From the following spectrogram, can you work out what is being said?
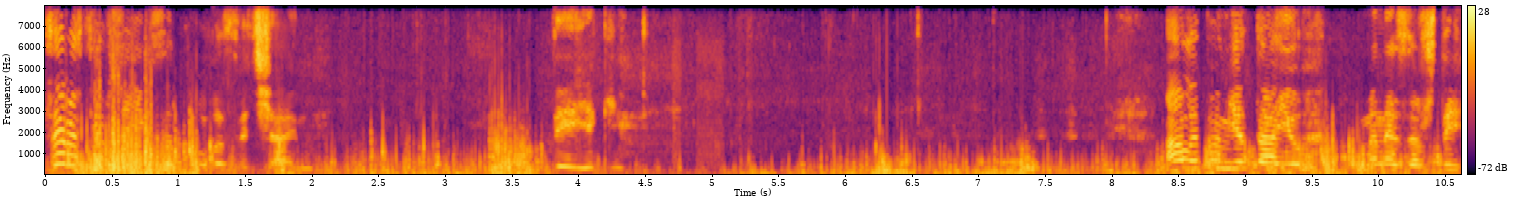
Зараз я вже їх забула, звичайно. Деякі. Але пам'ятаю, мене завжди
